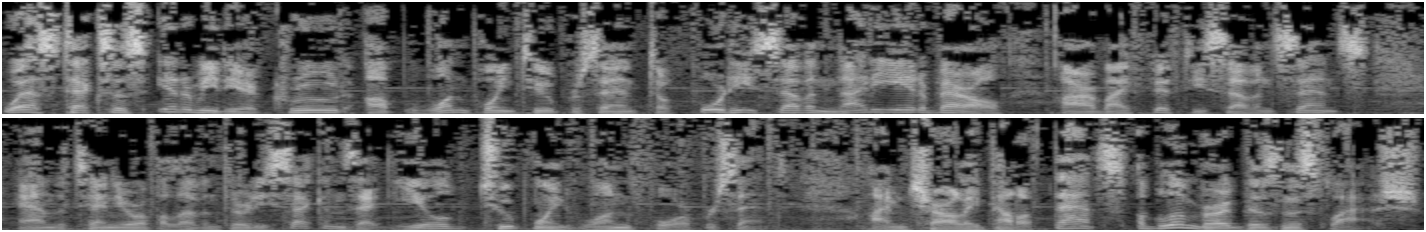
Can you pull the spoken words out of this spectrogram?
West Texas Intermediate crude up 1.2% to 47.98 a barrel, higher by 57 cents. And the 10 year up 11.30 seconds at yield 2.14%. I'm Charlie Pellet. That's a Bloomberg Business Flash.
